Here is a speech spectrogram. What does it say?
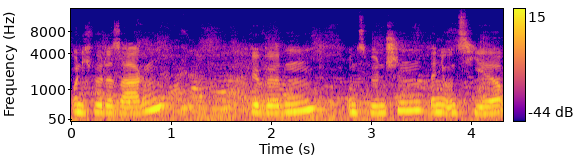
Und ich würde sagen, wir würden uns wünschen, wenn ihr uns hier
